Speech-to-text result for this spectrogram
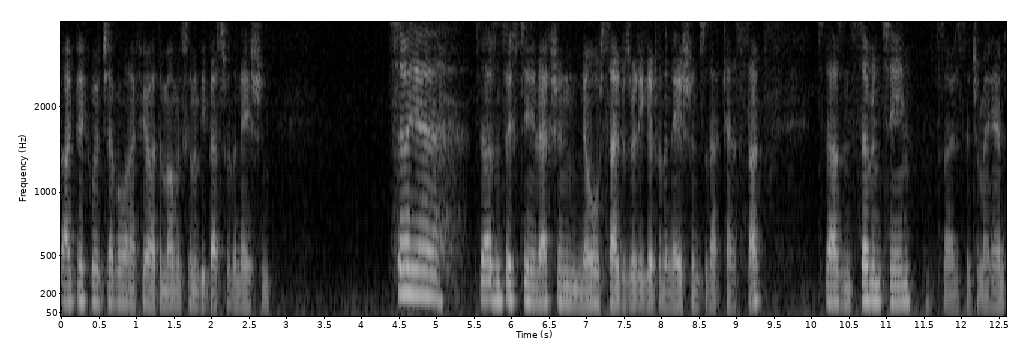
I pick whichever one I feel at the moment is going to be best for the nation. So yeah, 2016 election, no side was really good for the nation, so that kind of sucked. 2017, sorry, I just itching my hand.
